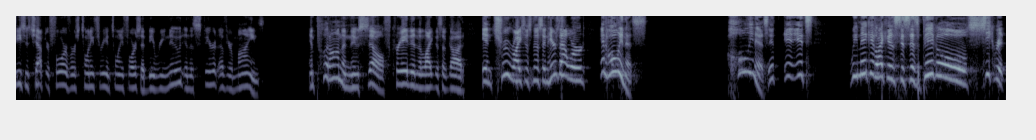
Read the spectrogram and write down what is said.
Ephesians chapter 4, verse 23 and 24 said, Be renewed in the spirit of your minds and put on the new self, created in the likeness of God in true righteousness, and here's that word, in holiness. Holiness. It, it, it's we make it like it's just this big old secret.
